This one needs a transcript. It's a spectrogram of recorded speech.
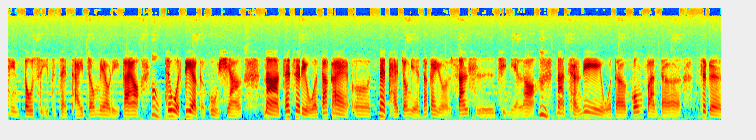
亲，都是一直在台中没有离开哦。哦，这是我第二个故乡。那在这里，我大概呃在台中也大概有三十几年了。嗯那成立我的工坊的这个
